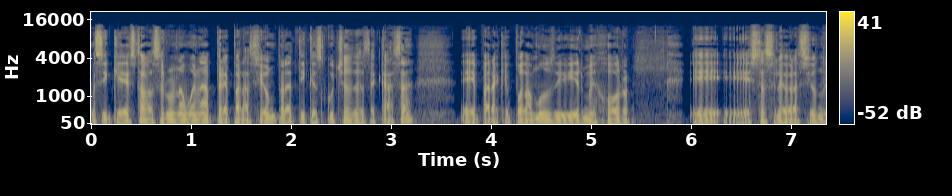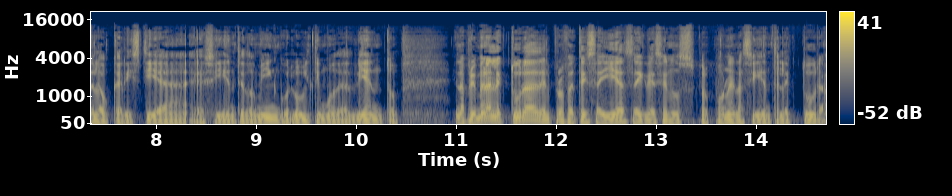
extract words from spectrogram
Así que esta va a ser una buena preparación para ti que escuchas desde casa, eh, para que podamos vivir mejor eh, esta celebración de la Eucaristía el siguiente domingo, el último de Adviento. En la primera lectura del profeta Isaías, la iglesia nos propone la siguiente lectura.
